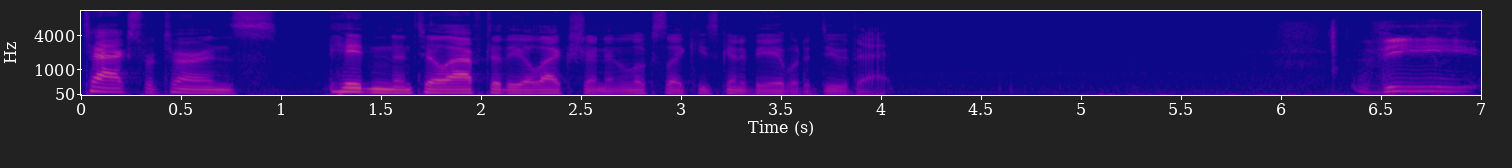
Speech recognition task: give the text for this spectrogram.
tax returns hidden until after the election, and it looks like he's going to be able to do that. The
